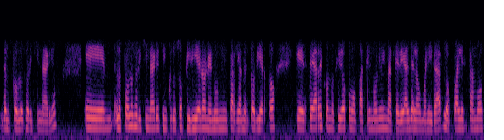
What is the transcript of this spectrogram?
de los pueblos originarios. Eh, los pueblos originarios incluso pidieron en un parlamento abierto que sea reconocido como patrimonio inmaterial de la humanidad, lo cual estamos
